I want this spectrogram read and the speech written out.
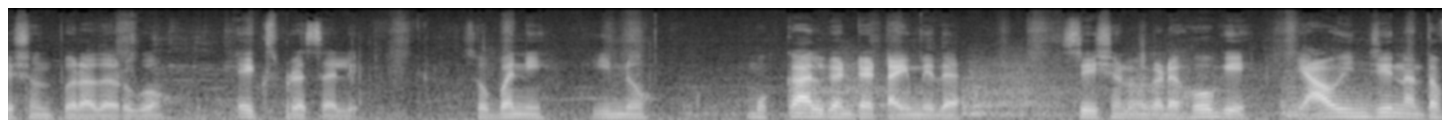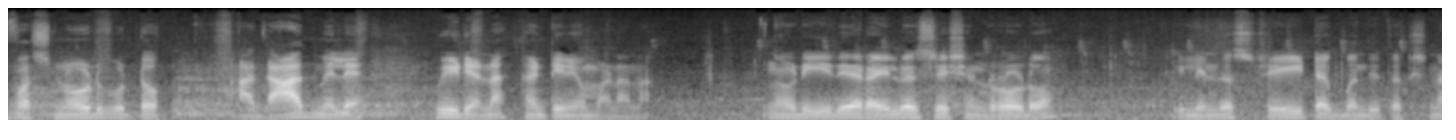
ಯಶವಂತಪುರದವರೆಗೂ ಎಕ್ಸ್ಪ್ರೆಸ್ಸಲ್ಲಿ ಸೊ ಬನ್ನಿ, ಇನ್ನು ಮುಕ್ಕಾಲು ಗಂಟೆ ಟೈಮ್ ಇದೆ. ಸ್ಟೇಷನ್ ಒಳಗಡೆ ಹೋಗಿ ಯಾವ ಇಂಜಿನ್ ಅಂತ ಫಸ್ಟ್ ನೋಡಿಬಿಟ್ಟು ಅದಾದಮೇಲೆ ವೀಡಿಯೋನ ಕಂಟಿನ್ಯೂ ಮಾಡೋಣ. ನೋಡಿ, ಇದೇ ರೈಲ್ವೆ ಸ್ಟೇಷನ್ ರೋಡು ಇಲ್ಲಿಂದ ಸ್ಟ್ರೈಟಾಗಿ ಬಂದಿದ ತಕ್ಷಣ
